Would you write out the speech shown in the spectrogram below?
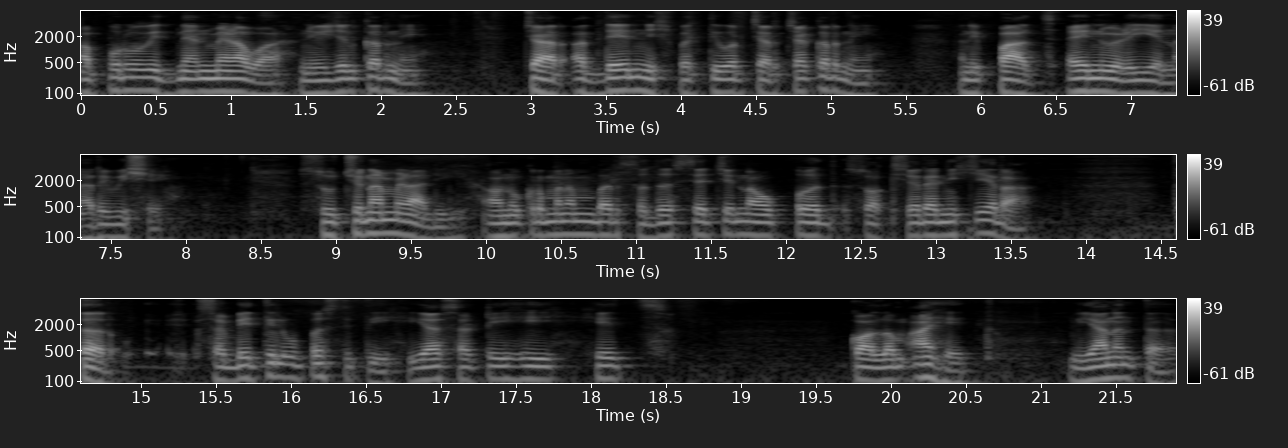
अपूर्व विज्ञान मेळावा नियोजन करणे. चार अध्ययन निष्पत्तीवर चर्चा करणे. आणि पाच ऐनवेळी येणारे विषय. सूचना मिळाली. अनुक्रम नंबर सदस्याचे नाव पद स्वाक्षर आणि शेरा तर सभेतील उपस्थिती यासाठी ही हेच कॉलम आहेत. यानंतर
